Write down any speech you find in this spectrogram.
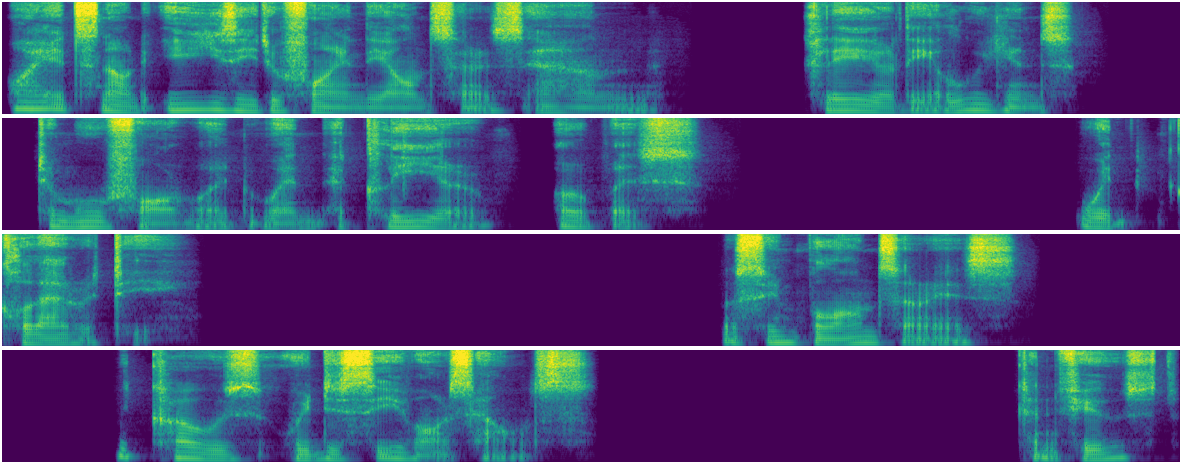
Why it's not easy to find the answers and clear the illusions to move forward with a clear purpose, with clarity? The simple answer is because we deceive ourselves. Confused?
